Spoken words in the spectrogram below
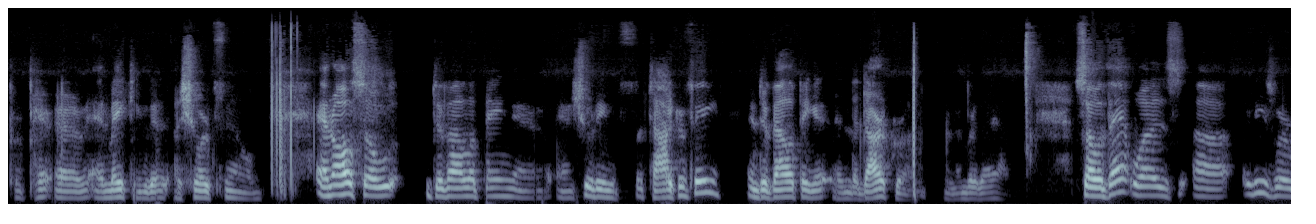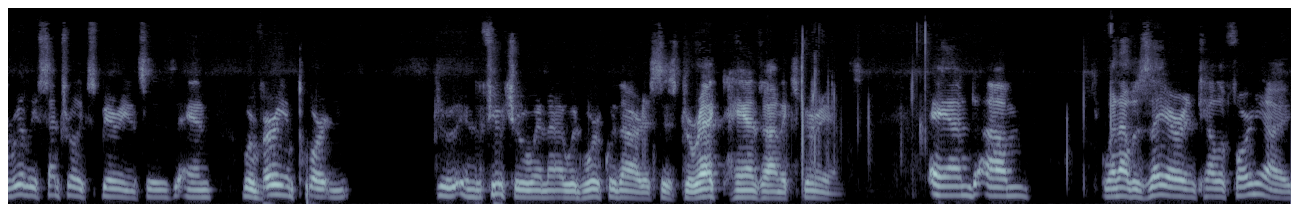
prepare uh, and making the, a short film, and also developing and, and shooting photography and developing it in the darkroom. Remember that. So that was uh, these were really central experiences and were very important to, in the future when I would work with artists. This direct hands-on experience, and um, when I was there in California, I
